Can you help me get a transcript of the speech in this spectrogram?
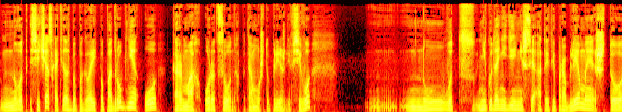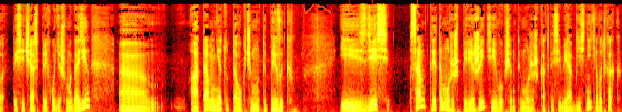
но вот сейчас хотелось бы поговорить поподробнее о кормах, о рационах, потому что прежде всего, ну вот никуда не денешься от этой проблемы, что ты сейчас приходишь в магазин, а там нету того, к чему ты привык. И здесь сам ты это можешь пережить, и, в общем, ты можешь как-то себе объяснить, а вот как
